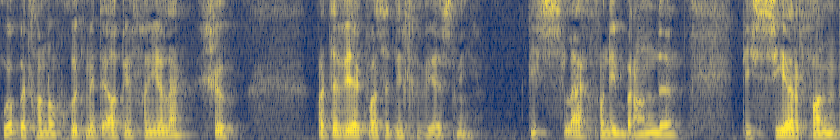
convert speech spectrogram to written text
Hoop dit gaan nog goed met elkeen van julle. Sjoe. Wat 'n week was dit nie gewees nie. Die sleg van die brande, die seer van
